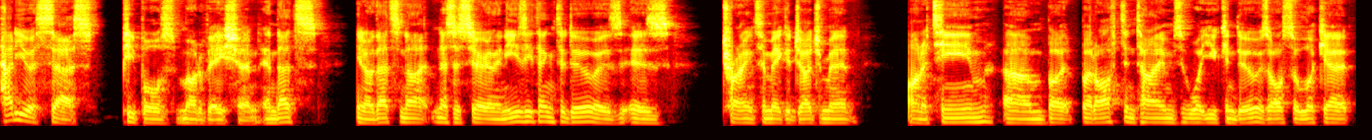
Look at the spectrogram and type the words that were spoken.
how do you assess people's motivation. And that's you know that's not necessarily an easy thing to do is is trying to make a judgment on a team. Um, but but oftentimes what you can do is also look at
